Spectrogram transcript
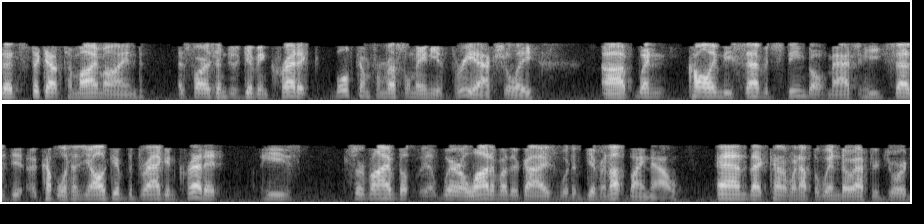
that stick out to my mind as far as him just giving credit both come from WrestleMania 3 actually uh when calling the Savage Steamboat match and he said a couple of times, "Yeah, I'll give the Dragon credit. He's survived where a lot of other guys would have given up by now." And that kind of went out the window after George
